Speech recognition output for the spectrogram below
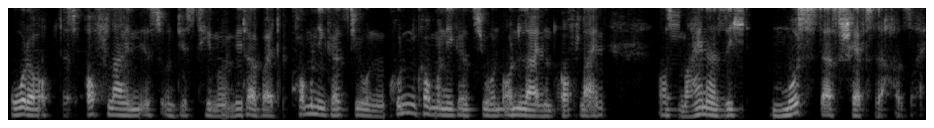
oder ob das offline ist und das Thema Mitarbeiterkommunikation und Kundenkommunikation online und offline, aus meiner Sicht muss das Chefsache sein.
